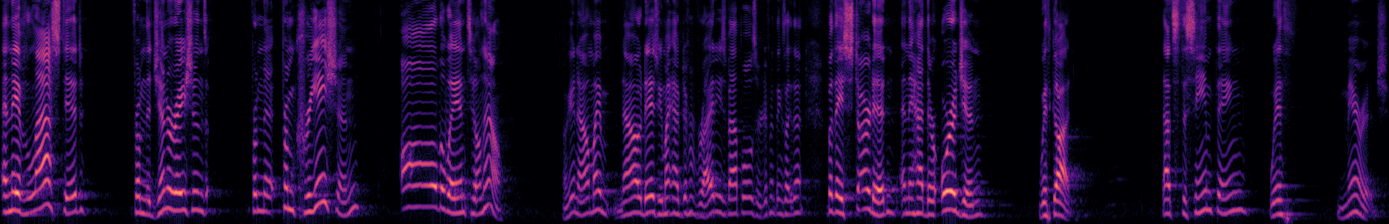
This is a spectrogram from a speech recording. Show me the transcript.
And they have lasted from the generations, from, the, from creation all the way until now. Okay, now my, nowadays we might have different varieties of apples or different things like that, but they started and they had their origin with God. That's the same thing with marriage.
